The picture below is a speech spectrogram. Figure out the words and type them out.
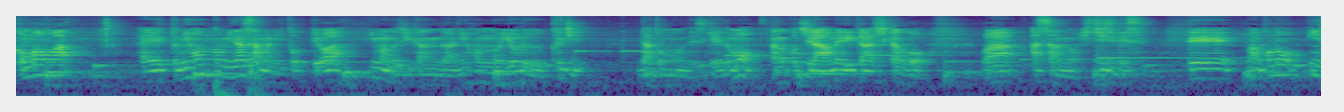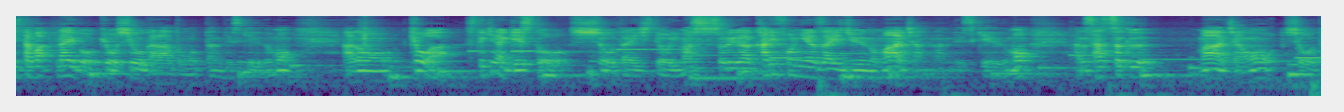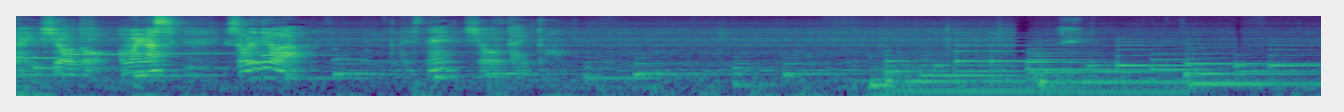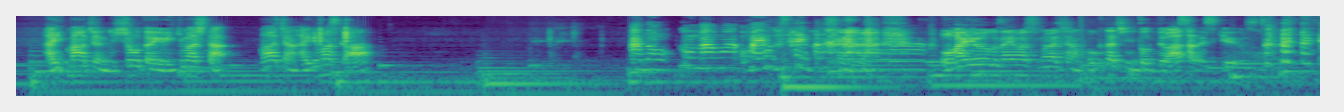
こんばんは。えー、っと日本の皆様にとっては今の時間が日本の夜9時だと思うんですけれどもあのこちらアメリカシカゴは朝の7時です。で、まあ、このインスタライブを今日しようかなと思ったんですけれどもあの今日は素敵なゲストを招待しております。それがカリフォルニア在住のまーちゃんなんですけれどもあの早速まーちゃんを招待しようと思います。それではですね招待とはいまー、ちゃんに招待が行きましたまー、あ、ちゃん入れますか？あの、こんばんは。おはようございます。おはようございます、まー、あ、ちゃん。僕たちにとっては朝ですけれども。そうで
